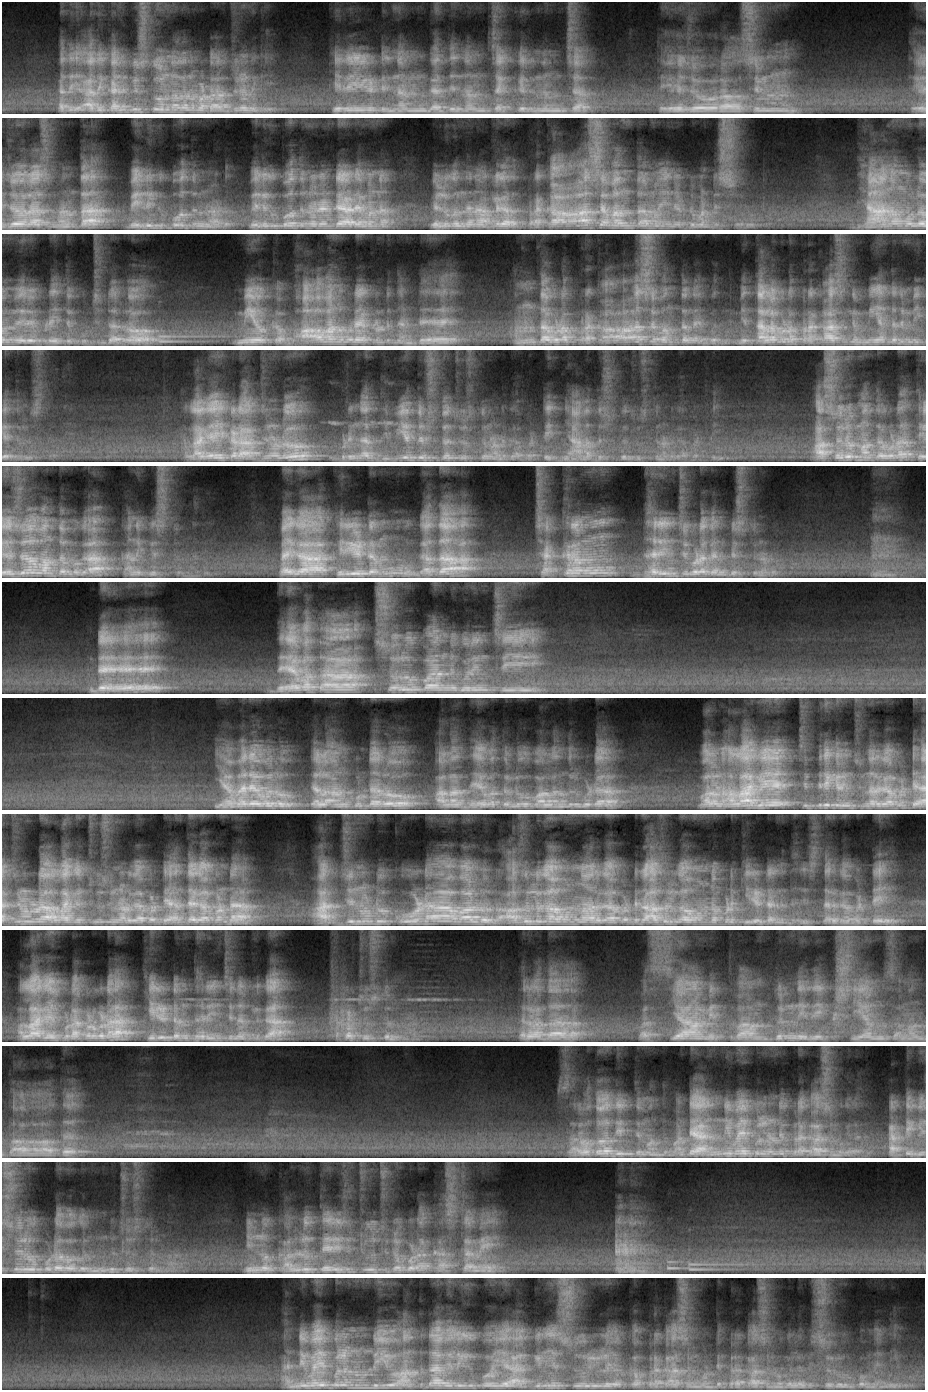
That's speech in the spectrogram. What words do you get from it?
అది అది కనిపిస్తూ ఉన్నదనమాట అర్జునునికి. కిరీటినం గదినం చక్రినం చ తేజోరాశిం తేజోరాశిం అంతా వెలిగిపోతున్నాడు. వెలిగిపోతున్నాడు అంటే ఆడేమన్నా వెలుగుందని? అట్లా కాదు. ప్రకాశవంతమైనటువంటి స్వరూపం. ధ్యానములో మీరు ఎప్పుడైతే కూర్చుంటారో మీ యొక్క భావన కూడా ఎట్లుంటుందంటే అంతా కూడా ప్రకాశవంతంగా అయిపోతుంది. మీ తల కూడా ప్రకాశంగా మీ అంతటి మీకే తెలుస్తుంది. అలాగే ఇక్కడ అర్జునుడు ఇప్పుడు ఇంకా దివ్య దృష్టితో చూస్తున్నాడు కాబట్టి జ్ఞాన దృష్టితో చూస్తున్నాడు కాబట్టి ఆ స్వరూపం అంతా కూడా తేజోవంతముగా కనిపిస్తున్నది. పైగా కిరీటము గద చక్రము ధరించి కూడా కనిపిస్తున్నాడు. అంటే దేవతా స్వరూపాన్ని గురించి ఎవరెవరు ఎలా అనుకుంటారో అలా దేవతలు వాళ్ళందరూ కూడా వాళ్ళని అలాగే చిత్రీకరించున్నారు కాబట్టి అర్జునుడు కూడా అలాగే చూసున్నాడు కాబట్టి అంతేకాకుండా అర్జునుడు కూడా వాళ్ళు రాజులుగా ఉన్నారు కాబట్టి రాజులుగా ఉన్నప్పుడు కిరీటాన్ని ధరిస్తారు కాబట్టి అలాగే ఇప్పుడు అక్కడ కూడా కిరీటం ధరించినట్లుగా అక్కడ చూస్తున్నాడు. తర్వాత పశ్యామిత్వాం దుర్నిరీక్ష్యం సమంతాత్. సర్వతో దీప్తిమంతం అంటే అన్ని వైపుల నుండి ప్రకాశము గలదు. అట్టి విశ్వరూపుడవగు నిన్ను చూస్తున్నాను. నిన్ను కళ్ళు తెరిచి చూచుట కూడా కష్టమే. అన్ని వైపుల నుండి అంతటా వెలిగిపోయే అగ్ని సూర్యుల యొక్క ప్రకాశం వంటి ప్రకాశము గల విశ్వరూపమే నీవు.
